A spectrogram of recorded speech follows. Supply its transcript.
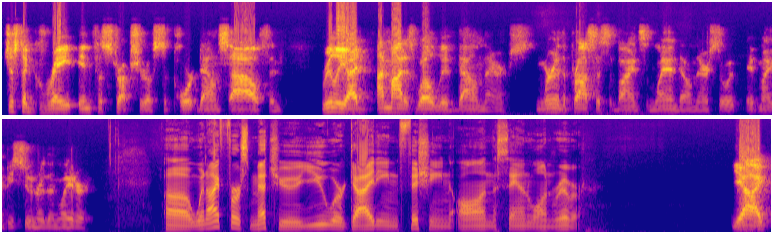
just a great infrastructure of support down south and really I I might as well live down there. We're in the process of buying some land down there, so it, it might be sooner than later. Uh, when I first met you, you were guiding fishing on the San Juan River. Yeah, I,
